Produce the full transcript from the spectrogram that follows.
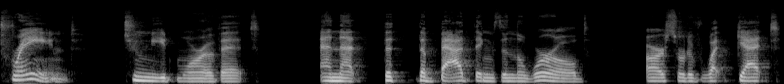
trained to need more of it and that the the bad things in the world are sort of what get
